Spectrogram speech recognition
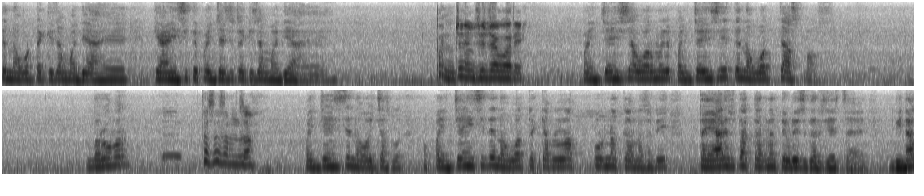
ते नव्वद टक्केच्या मध्ये आहे की ऐंशी ते पंच्याऐंशी टक्केच्या मध्ये आहे? पंच्याऐंशीच्या वर. आहे पंच्याऐंशीच्या वर म्हणजे पंच्याऐंशी ते नव्वदच्या आसपास. बरोबर? तसं समजा. पंच्याऐंशी ते नव्वदच्या आसपास. मग पंच्याऐंशी ते नव्वद टक्के आपल्याला पूर्ण करण्यासाठी तयारीसुद्धा करणं तेवढीच गरजेचं आहे. बिना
